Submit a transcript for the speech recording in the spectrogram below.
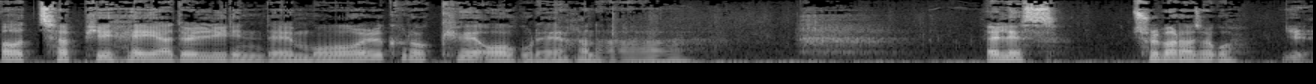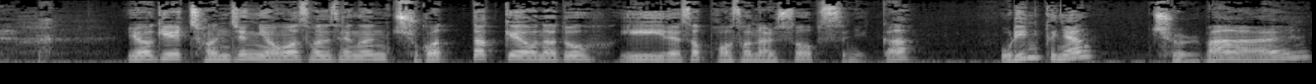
어차피 해야 될 일인데 뭘 그렇게 억울해 하나. 앨리스, 출발하자고. 예. 여기 전직 영어 선생은 죽었다 깨어나도 이 일에서 벗어날 수 없으니까 우린 그냥 출발.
